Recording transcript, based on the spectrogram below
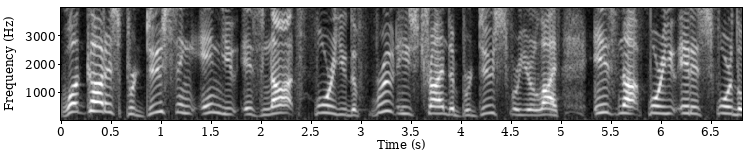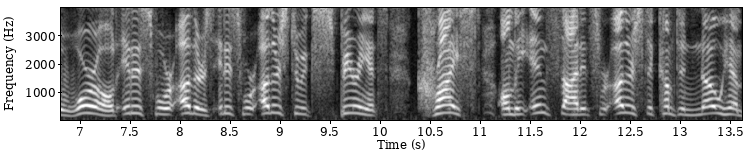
What God is producing in you is not for you. The fruit He's trying to produce for your life is not for you. It is for the world. It is for others. It is for others to experience Christ on the inside. It's for others to come to know Him.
